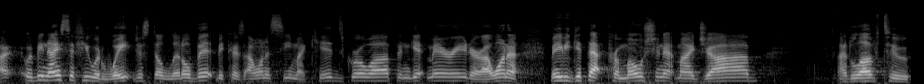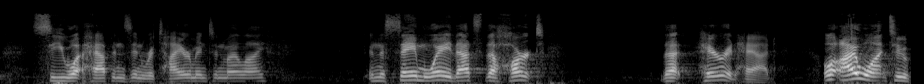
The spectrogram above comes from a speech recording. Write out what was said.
it would be nice if he would wait just a little bit because I want to see my kids grow up and get married, or I want to maybe get that promotion at my job. I'd love to see what happens in retirement in my life. In the same way, that's the heart that Herod had. Well, I want to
